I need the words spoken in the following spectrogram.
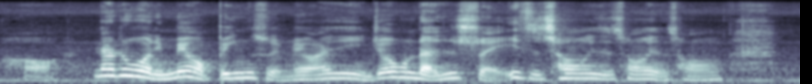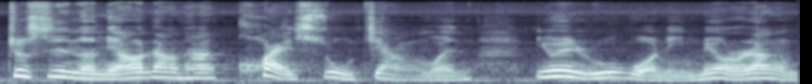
好，那如果你没有冰水没关系，你就用冷水一直冲，一直冲，一直冲。就是呢，你要让它快速降温，因为如果你没有让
